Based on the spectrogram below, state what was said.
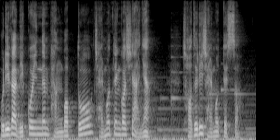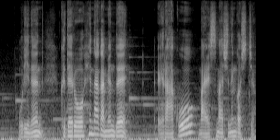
우리가 믿고 있는 방법도 잘못된 것이 아니야. 저들이 잘못됐어. 우리는 그대로 해나가면 돼. 라고 말씀하시는 것이죠.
